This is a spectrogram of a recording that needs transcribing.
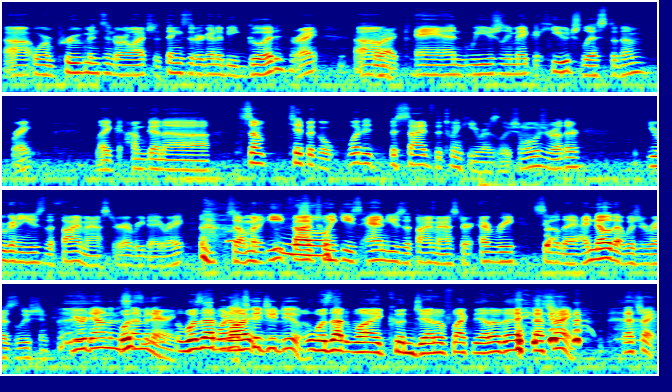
Uh, or improvements into our lives, or things that are going to be good, right? Um, Correct. And we usually make a huge list of them, right? Like I'm gonna some typical. What did besides the Twinkie resolution? What was your other? You were going to use the Thigh Master every day, right? So I'm going to eat five Twinkies and use the Thigh Master every single day. I know that was your resolution. You were down in the Was- seminary. Was that what why, else could you do? Was that why I couldn't genuflect the other day? That's right. That's right.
